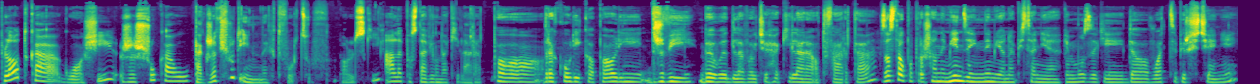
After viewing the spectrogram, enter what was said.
Plotka głosi, że szukał także wśród innych twórców Polski, ale postawił na Kilara. Po Drakuli Kopoli drzwi były dla Wojciecha Kilara otwarte. Został poproszony między innymi o napisanie muzyki do Władcy Pierścieni.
